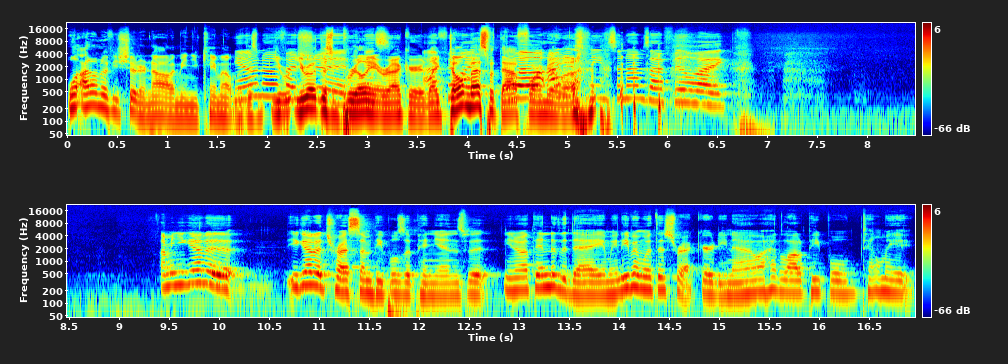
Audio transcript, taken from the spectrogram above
Well, I don't know if you should or not. I mean, you came out Yeah, with this. You, you wrote this brilliant record. I Like, don't mess with that well, formula. I just mean sometimes I feel like. I mean, you gotta you gotta trust some people's opinions, but you know, at the end of the day, I mean, even with this record, you know, I had a lot of people tell me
